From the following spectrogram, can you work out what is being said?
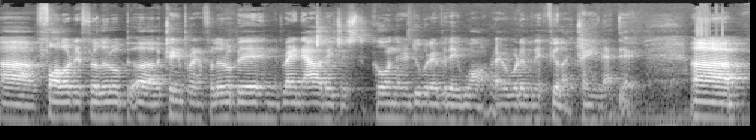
Uh, followed it for a little uh, training program for a little bit and right now they just go in there and do whatever they want right or whatever they feel like training that day um,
